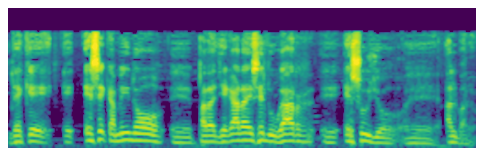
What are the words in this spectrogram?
de que eh, ese camino eh, para llegar a ese lugar eh, es suyo, eh, Álvaro.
